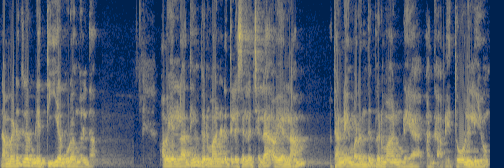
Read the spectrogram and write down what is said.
நம்ம இடத்துல இருக்கக்கூடிய தீய குணங்கள் தான். அவை எல்லாத்தையும் பெருமான் இடத்துல செல்ல செல்ல அவையெல்லாம் தன்னை மறந்து பெருமானுடைய அந்த அப்படியே தோளிலையும்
